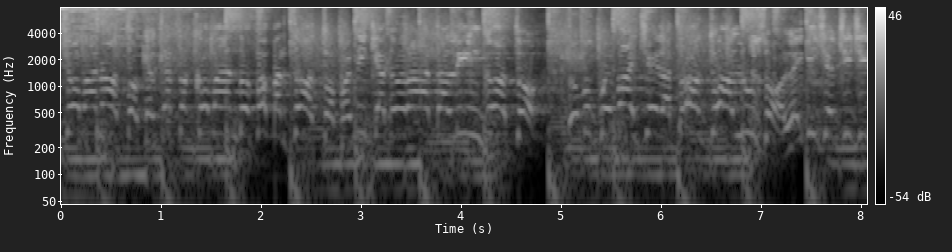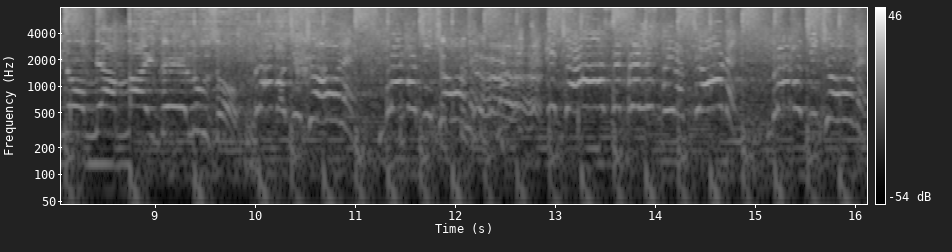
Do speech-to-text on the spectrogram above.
Giovanotto che il cazzo a comando fa barzotto Poi minchia dorata all'ingotto. Dovunque vai ce l'hai pronto all'uso. Lei dice Gigi non mi ha mai deluso. Bravo Gigione, bravo Gigione, vita che c'ha sempre l'ispirazione. Bravo Gigione,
